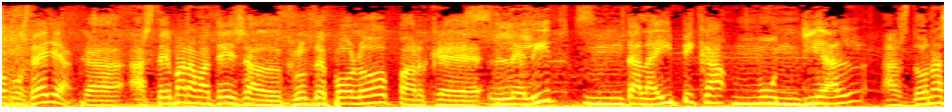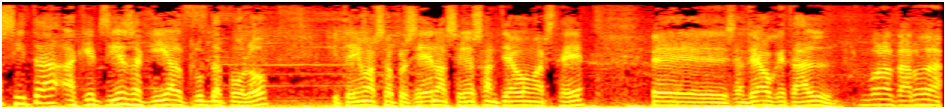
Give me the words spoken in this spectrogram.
Com us deia, que estem ara mateix al Club de Polo perquè l'elit de la hípica mundial es dona cita aquests dies aquí al Club de Polo i tenim el seu president, el senyor Santiago Mercè. Eh, Santiago, què tal? Bona tarda,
